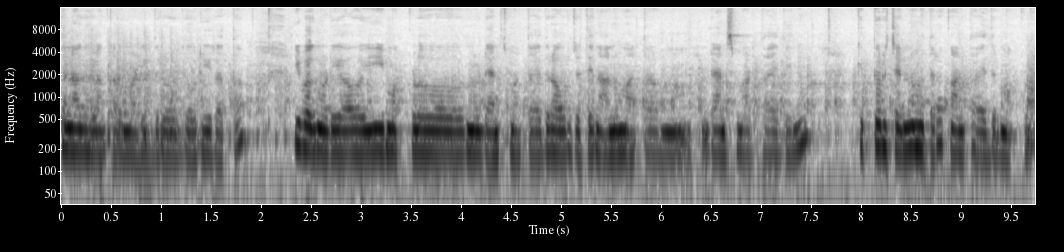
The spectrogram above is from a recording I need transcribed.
ಚೆನ್ನಾಗಿ ಅಲಂಕಾರ ಮಾಡಿದ್ರು ಗೌರಿ ರಥ. ಇವಾಗ ನೋಡಿ ಈ ಮಕ್ಕಳು ಡ್ಯಾನ್ಸ್ ಮಾಡ್ತಾಯಿದ್ರು ಅವ್ರ ಜೊತೆ ನಾನು ಮಾತಾ ಡ್ಯಾನ್ಸ್ ಮಾಡ್ತಾ ಇದ್ದೀನಿ. ಕಿತ್ತೂರು ಚೆನ್ನಮ್ಮ ಥರ ಕಾಣ್ತಾ ಇದ್ರು ಮಕ್ಕಳು.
